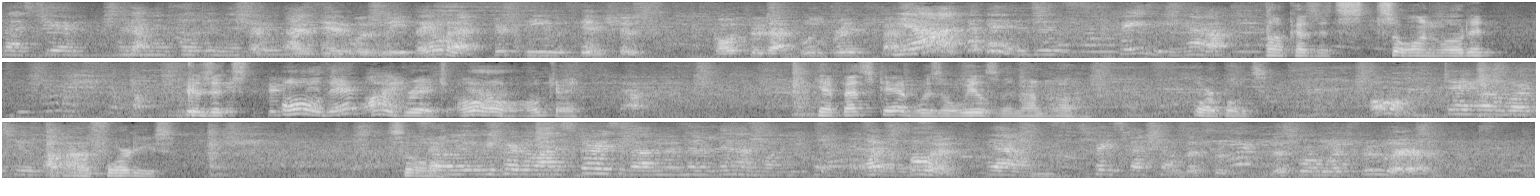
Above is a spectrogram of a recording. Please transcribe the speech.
Last year, and then it opened this year. and it was neat. They only had 15 inches go through that blue bridge back. Yeah, it's, it's crazy, yeah. Oh, because it's so unloaded? Because it's, oh that blue bridge. Oh, okay. Yeah. Yeah, Beth's dad was a wheelsman on uh, ore boats Oh, During World War II. in uh-huh. the 40s. So, So we've heard a lot of stories about him. I've never been on one before. So, excellent. Yeah, it's pretty Well, special. this is, this one went through there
